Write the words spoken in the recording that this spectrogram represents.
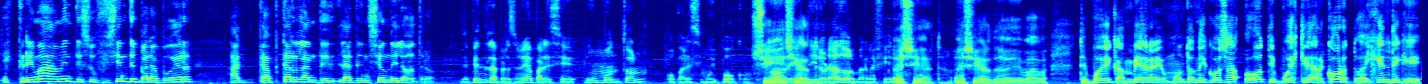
extremadamente suficiente para poder a- captar la, la atención del otro. Depende de la personalidad, parece un montón o parece muy poco. Sí, ¿no? es De- cierto. del orador me refiero. Es cierto, es cierto. eh, Te puede cambiar un montón de cosas o te puedes quedar corto. Hay gente que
